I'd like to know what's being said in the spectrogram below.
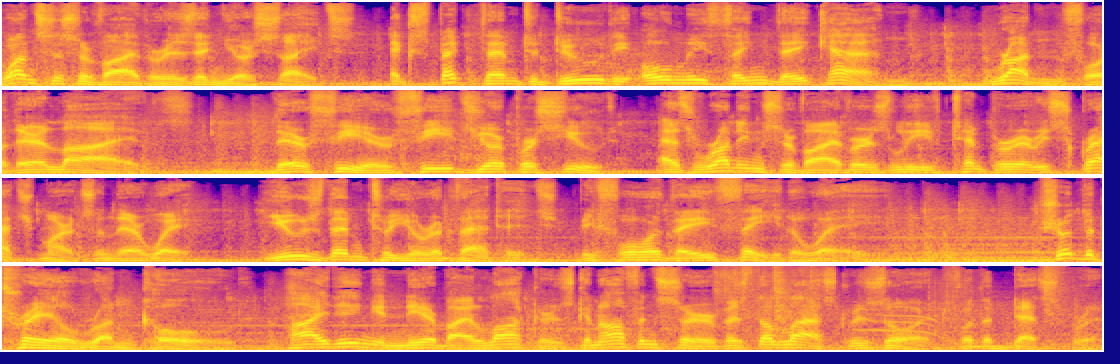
Once a survivor is in your sights, expect them to do the only thing they can run for their lives. Their fear feeds your pursuit as running survivors leave temporary scratch marks in their wake. Use them to your advantage before they fade away. Should the trail run cold, hiding in nearby lockers can often serve as the last resort for the desperate.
